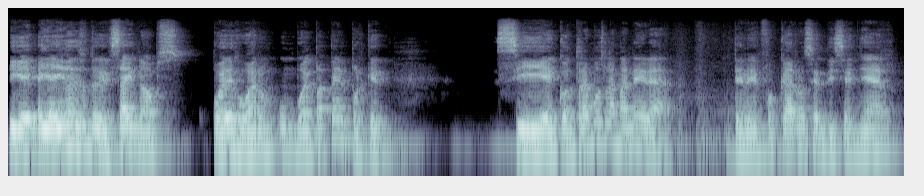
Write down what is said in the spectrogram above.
y, ahí es donde Design Ops puede jugar un, buen papel porque si encontramos la manera de enfocarnos en diseñar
